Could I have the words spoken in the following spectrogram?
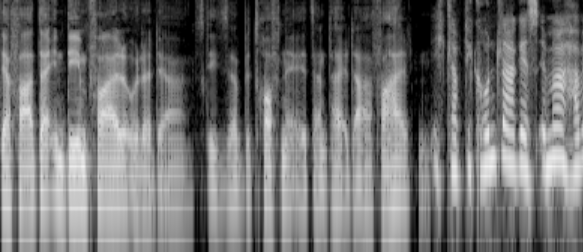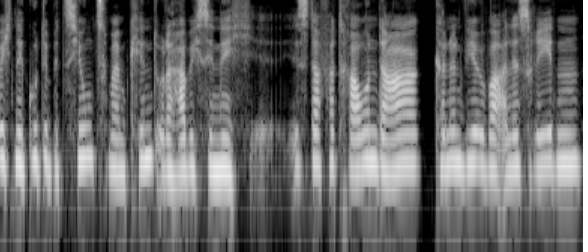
der Vater in dem Fall oder der, dieser betroffene Elternteil da verhalten? Ich glaube, die Grundlage ist immer, habe ich eine gute Beziehung zu meinem Kind oder habe ich sie nicht? Ist da Vertrauen da? Können wir über alles reden?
